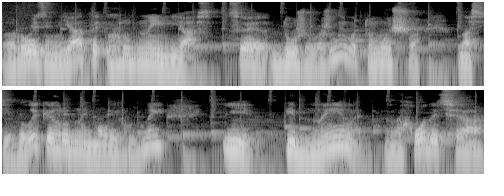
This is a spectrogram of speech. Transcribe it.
розім'яти грудний м'яз. Це дуже важливо, тому що в нас є великий грудний, малий грудний, і під ними знаходиться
